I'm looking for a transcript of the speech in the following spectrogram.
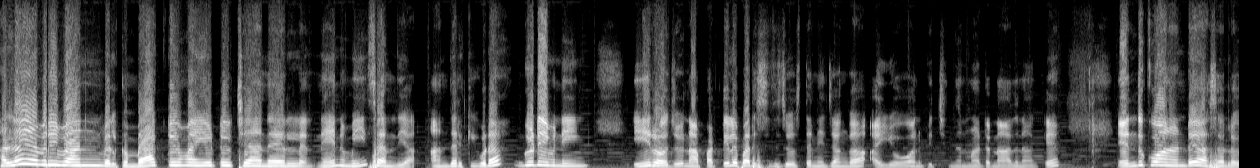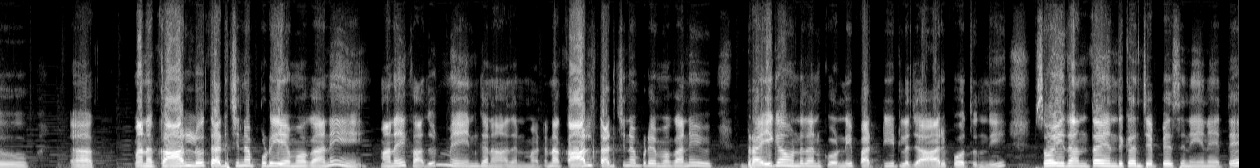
Hello everyone welcome back to my YouTube channel నేను మీ సంధ్య. అందరికీ కూడా గుడ్ ఈవినింగ్ ఈరోజు నా పట్టీల పరిస్థితి చూస్తే నిజంగా అయ్యో అనిపించింది అనమాట నాది నాకే. ఎందుకు అని అంటే అసలు మన కాళ్ళు తడిచినప్పుడు ఏమో కానీ మనవి కాదు మెయిన్గా నాదనమాట నా కాళ్ళు తడిచినప్పుడు ఏమో కానీ డ్రైగా ఉన్నదనుకోండి పట్టి ఇట్లా జారిపోతుంది. సో ఇదంతా ఎందుకని చెప్పేసి నేనైతే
